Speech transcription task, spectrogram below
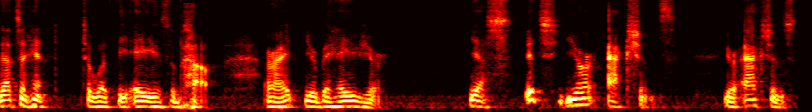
That's a hint to what the A is about. All right, your behavior. Yes, it's your actions. Your actions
